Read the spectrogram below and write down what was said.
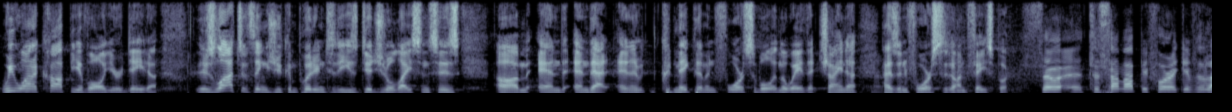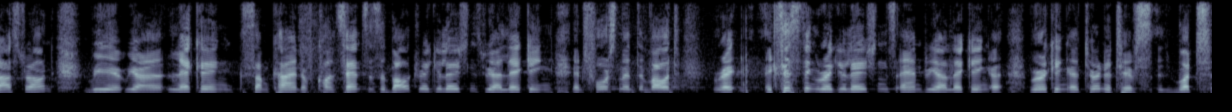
we want a copy of all your data. There's lots of things you can put into these digital licenses, um, and, and, that, and it could make them enforceable in the way that China has enforced it on Facebook. So, uh, to sum up before I give the last round, we, we are lacking some kind of consensus about regulations, we are lacking enforcement about re existing regulations and we are lacking uh, working alternatives. What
